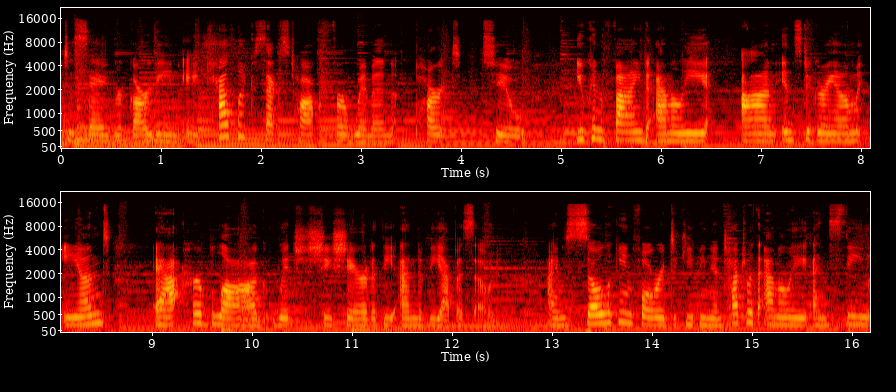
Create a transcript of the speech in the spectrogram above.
Had to say regarding a Catholic sex talk for women, part two. You can find Emily on Instagram and at her blog, which she shared at the end of the episode. I'm so looking forward to keeping in touch with Emily and seeing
